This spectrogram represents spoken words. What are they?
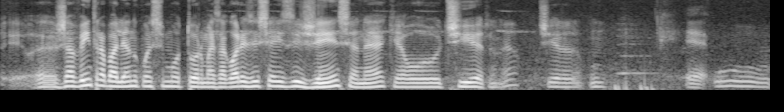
eh, já vem trabalhando com esse motor, mas agora existe a exigência, né, que é o Tier, né? Tier 1. É, o,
